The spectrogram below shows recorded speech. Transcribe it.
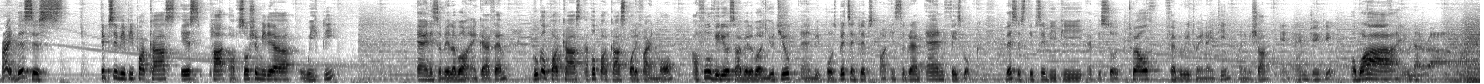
Right, this is Tipsy VP Podcast is part of Social Media Weekly and it's available on Anchor FM, Google Podcast, Apple Podcast, Spotify, and more. Our full videos are available on YouTube and we post bits and clips on Instagram and Facebook. This is Tipsy VP episode 12, February 2019. My name is Sean. And I'm JK. Au revoir. Sayonara.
